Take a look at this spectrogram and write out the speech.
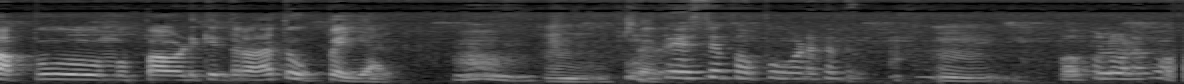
పప్పు ముప్పా ఉడికిన తర్వాత ఉప్పు వేయాలి. ఉప్పు వేస్తే పప్పు ఉడకదు. పప్పులు ఉడకవు.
